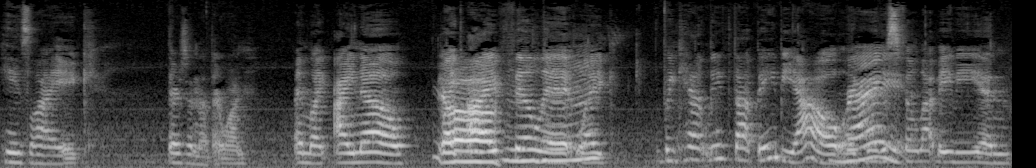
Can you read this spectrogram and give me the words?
he's like, there's another one. I'm like, I know. Like Oh. I feel it. Mhm. Like we can't leave that baby out. Like we Right. just feel that baby and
